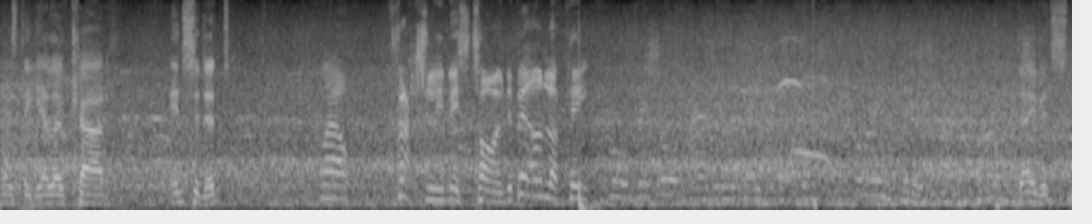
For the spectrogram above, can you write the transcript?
There's the yellow card incident. Well, fractionally mistimed. A bit unlucky. Full whistle has indicated five minutes out of time. Davidson.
